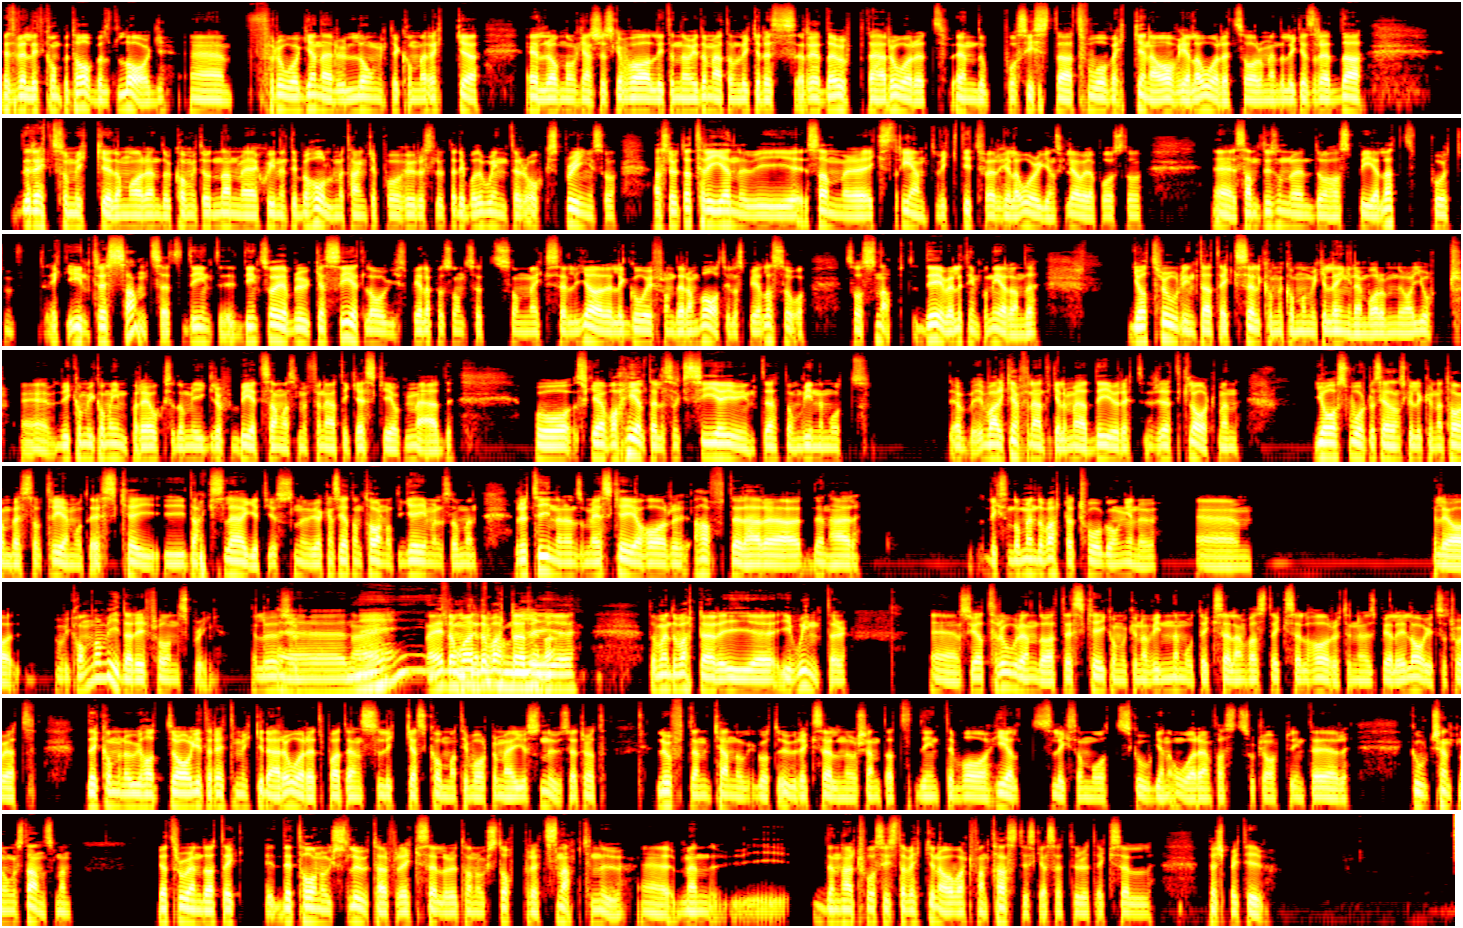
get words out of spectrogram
ett väldigt kompetabelt lag. Eh, frågan är hur långt det kommer räcka eller om de kanske ska vara lite nöjda med att de lyckades rädda upp det här året. Ändå på sista två veckorna av hela året så har de ändå lyckats rädda rätt så mycket. De har ändå kommit undan med skinnet i behåll med tanke på hur det slutade i både Winter och Spring. Så att sluta tre nu i Summer är extremt viktigt för hela Oregon skulle jag vilja påstå. Eh, samtidigt som de ändå har spelat på ett, intressant sätt. Det är, inte, det är inte så jag brukar se ett lag spela på ett sånt sätt som Excel gör eller gå ifrån det de var till att spela så, så snabbt. Det är väldigt imponerande jag tror inte att Excel kommer komma mycket längre än vad de nu har gjort. Eh, vi kommer ju komma in på det också. De är i grupp B tillsammans med Fnatic, SK och MAD. Och ska jag vara helt ärlig så ser jag ju inte att de vinner mot varken Fnatic eller MAD. Det är ju rätt, rätt klart, men jag har svårt att se att de skulle kunna ta en bäst av tre mot SK i dagsläget just nu. Jag kan se att de tar något game eller så, men rutinen som SK har haft det här, eh, den här liksom, de har ändå varit där två gånger nu eller ja, kom de vidare ifrån Spring? Eller, eh, nej, nej de har ändå varit där i, de har ändå varit där i, i Winter. Eh, så jag tror ändå att SK kommer kunna vinna mot Excel, även fast Excel har rutinerade spelare i laget så tror jag att det kommer nog ha dragit rätt mycket det här året på att ens lyckas komma till vart de är just nu. Så jag tror att luften kan nog ha gått ur Excel nu och känt att det inte var helt liksom åt skogen år, även fast såklart det inte är godkänt någonstans. Men jag tror ändå att det, tar nog slut här för Excel och det tar nog stopp rätt snabbt nu. Eh, men den här två sista veckorna har varit fantastiska sett ur ett Excel-perspektiv.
